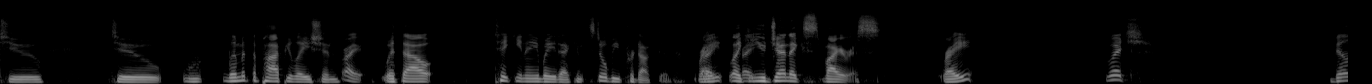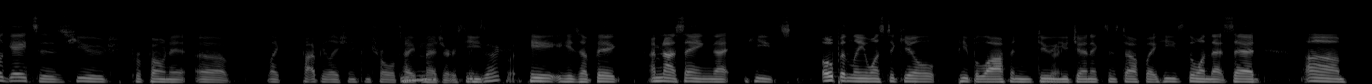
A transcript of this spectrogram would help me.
to to l- limit the population Right. without taking anybody that can still be productive, right? Right, like right. a eugenics virus, right? Which Bill Gates is huge proponent of like population control type Mhm. measures. He exactly. he he's a big I'm not saying that he s- openly wants to kill people off and do Right. eugenics and stuff, but he's the one that said um,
